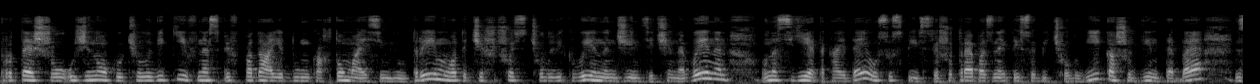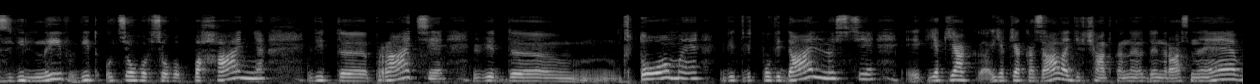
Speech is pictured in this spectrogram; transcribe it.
про те, що у жінок, у чоловіків не співпадає думка, хто має сім'ю утримувати, чи щось чоловік винен жінці, чи не винен. У нас є така ідея у суспільстві, що треба знайти собі чоловіка, щоб він тебе звільнив від оцього всього пахання, від е, праці, від е, втоми, від відповідальності. Як я, як я казала, дівчатка не один раз, не,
